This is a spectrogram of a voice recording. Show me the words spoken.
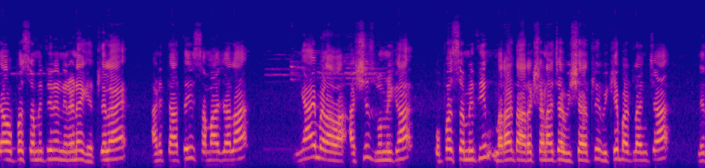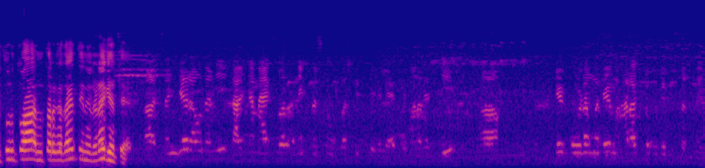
त्या उपसमितीने निर्णय घेतलेला आहे आणि त्यातही समाजाला न्याय मिळावा अशीच भूमिका उपसमिती मराठा आरक्षणाच्या विषयातली विखे पाटलांच्या नेतृत्वाअंतर्गत आहे ती निर्णय घेते. अ, संजय राऊतांनी कालच्या मॅचवर अनेक प्रश्न उपस्थित केलेले आहेत. ते म्हणाले की अ, क्रिकेट बोर्डामध्ये महाराष्ट्र कुठे दिसत नाही?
